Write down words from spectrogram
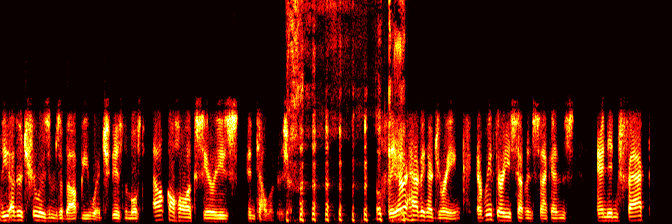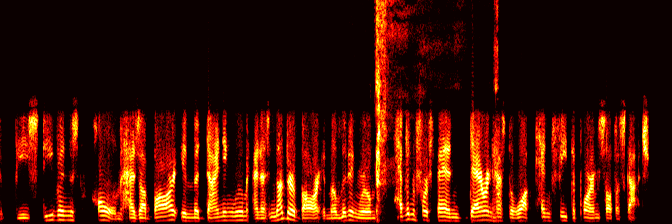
The other truisms about Bewitched it is the most alcoholic series in television. okay. They are having a drink every 37 seconds. And in fact, the Stephens home has a bar in the dining room and another bar in the living room. Heaven forfend, Darrin has to walk 10 feet to pour himself a scotch.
